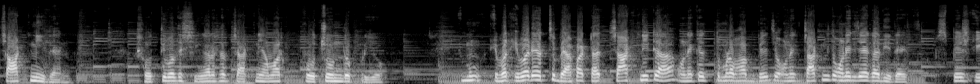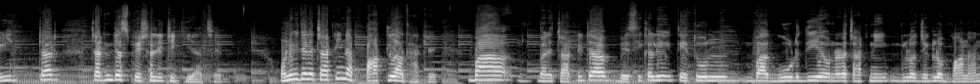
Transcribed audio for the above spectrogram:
চাটনি দেন। সত্যি বলতে সিঙ্গারার সাথে চাটনি আমার প্রচণ্ড প্রিয়। এবং এবার, এবারে হচ্ছে ব্যাপারটা, চাটনিটা অনেকে তোমরা ভাববে যে অনেক, চাটনি তো অনেক জায়গা দিয়ে দেয়। স্পেশ এইটার চাটনিটার স্পেশালিটি কী আছে? অনেক জায়গায় চাটনি না পাতলা থাকে বা মানে চাটনিটা বেসিক্যালি তেঁতুল বা গুড় দিয়ে ওনারা চাটনিগুলো যেগুলো বানান,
